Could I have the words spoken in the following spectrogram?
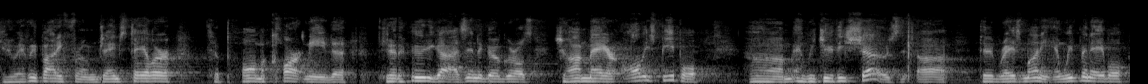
you know, everybody from James Taylor to Paul McCartney to you know the Hootie guys, Indigo Girls, John Mayer, all these people, um, and we do these shows uh, to raise money, and we've been able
